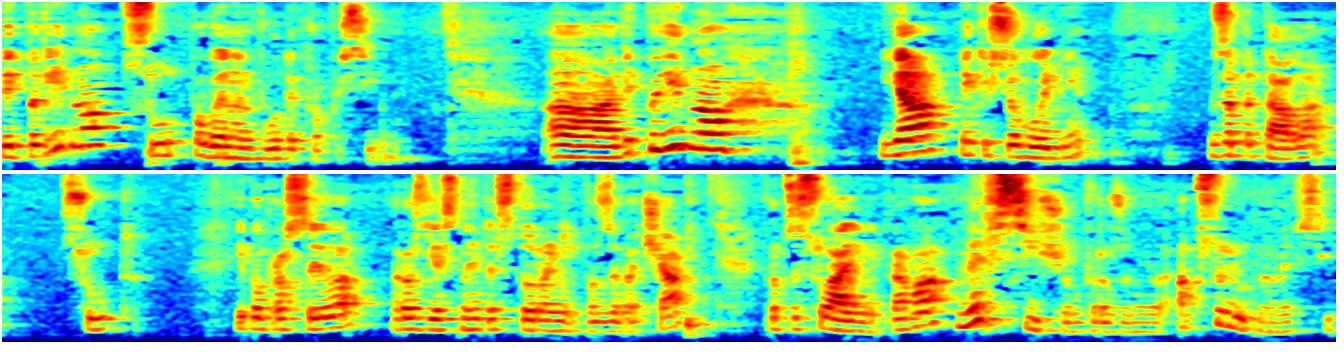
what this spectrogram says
Відповідно, суд повинен бути професійним. Відповідно, я, як і сьогодні, запитала суд і попросила роз'яснити стороні позивача процесуальні права, не всі, щоб ви розуміли, абсолютно не всі,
